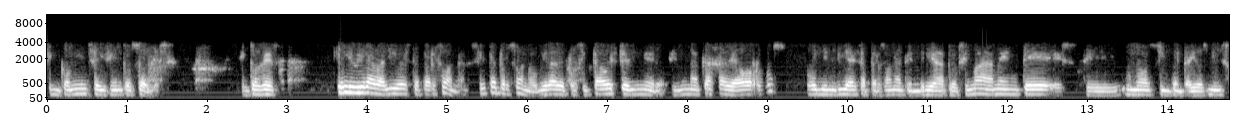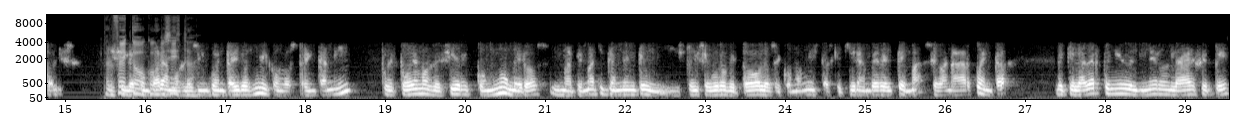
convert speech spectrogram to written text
5.600 soles. Entonces, ¿qué le hubiera valido a esta persona? Si esta persona hubiera depositado este dinero en una caja de ahorros, hoy en día esa persona tendría aproximadamente este, unos 52 mil soles. Perfecto, y si le comparamos los 52 mil con los 30 mil, pues podemos decir con números y matemáticamente, y estoy seguro que todos los economistas que quieran ver el tema se van a dar cuenta de que el haber tenido el dinero en la AFP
